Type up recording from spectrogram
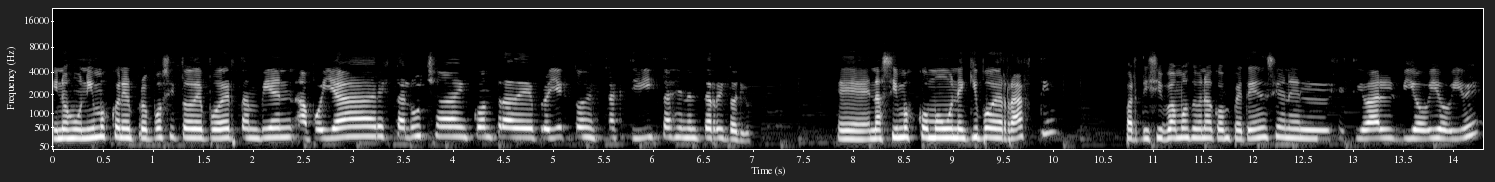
y nos unimos con el propósito de poder también apoyar esta lucha en contra de proyectos extractivistas en el territorio. Eh, nacimos como un equipo de rafting, participamos de una competencia en el festival Bio Bio Vive,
